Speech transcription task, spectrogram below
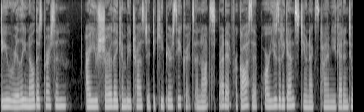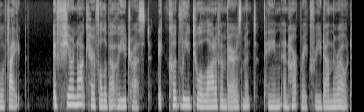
Do you really know this person? Are you sure they can be trusted to keep your secrets and not spread it for gossip or use it against you next time you get into a fight? If you're not careful about who you trust, it could lead to a lot of embarrassment, pain, and heartbreak for you down the road.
